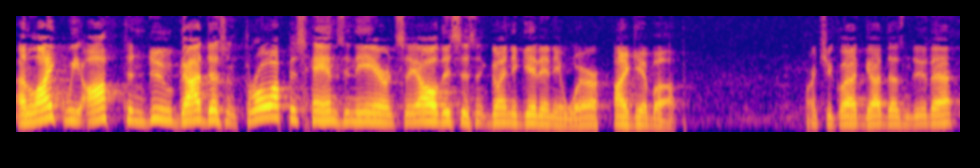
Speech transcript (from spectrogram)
unlike we often do, God doesn't throw up his hands in the air and say, Oh, this isn't going to get anywhere. I give up. Aren't you glad God doesn't do that?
